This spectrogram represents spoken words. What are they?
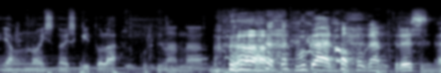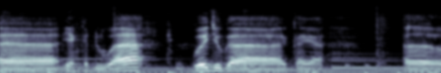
yang noise noise gitulah. kuntilanak Bukan. oh bukan Terus eh, yang kedua, gue juga kayak eh,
